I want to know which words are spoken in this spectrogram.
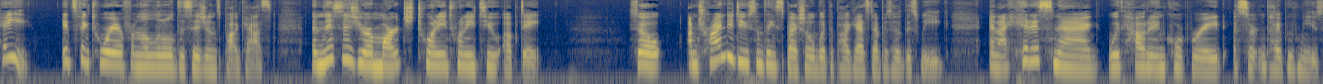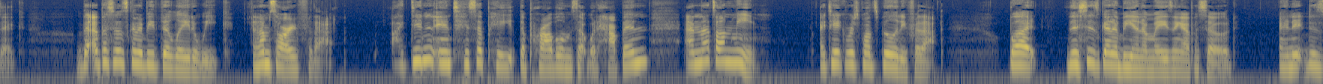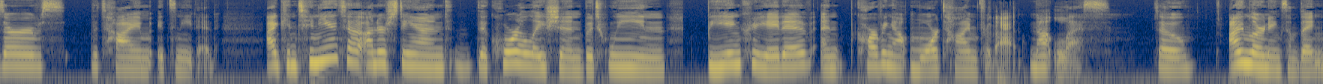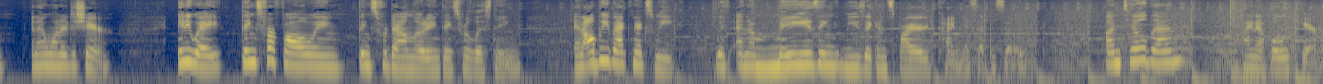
Hey, it's Victoria from the Little Decisions podcast, and this is your March 2022 update. So, I'm trying to do something special with the podcast episode this week, and I hit a snag with how to incorporate a certain type of music. The episode's going to be delayed a week, and I'm sorry for that. I didn't anticipate the problems that would happen, and that's on me. I take responsibility for that. But this is going to be an amazing episode, and it deserves the time it's needed. I continue to understand the correlation between being creative and carving out more time for that, not less. So I'm learning something and I wanted to share. Anyway, thanks for following, thanks for downloading, thanks for listening. And I'll be back next week with an amazing music inspired kindness episode. Until then, pineapple with care.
